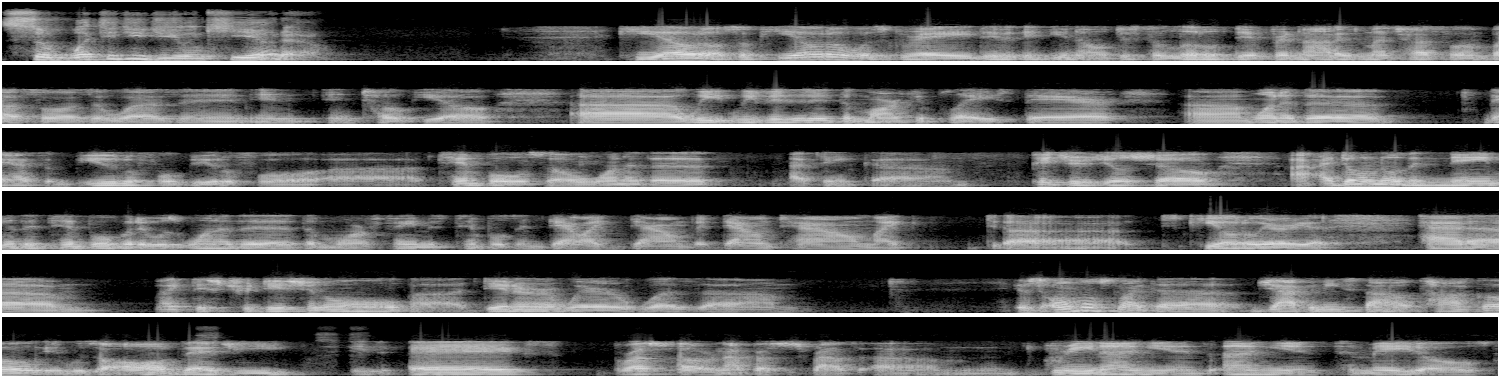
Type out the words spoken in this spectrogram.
So, what did you do in Kyoto? Kyoto. So Kyoto was great. It, it, you know, just a little different, not as much hustle and bustle as it was in in, in Tokyo. Uh, we we visited the marketplace there. Um, one of the they had some beautiful, beautiful uh, temples. So one of the I think um, pictures you'll show. I, I don't know the name of the temple, but it was one of the the more famous temples in down like down the downtown like uh, Kyoto area had um like this traditional uh, dinner where it was um, it was almost like a Japanese style taco. It was all veggie. It's eggs, Brussels or not Brussels sprouts, um, green onions, onions, tomatoes,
